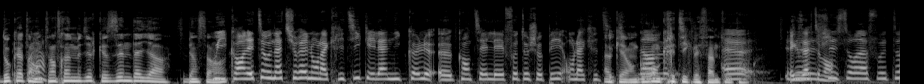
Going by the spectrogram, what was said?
Donc attends, Voilà. t'es en train de me dire que Zendaya, c'est bien ça Oui, hein quand elle était au naturel, on la critique, et là, Nicole, euh, quand elle est photoshopée, on la critique. Ok, en gros, on critique les femmes tout le Euh, temps. Exactement. Je suis sur la photo,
